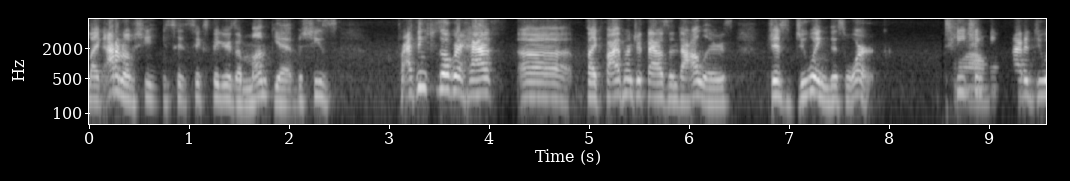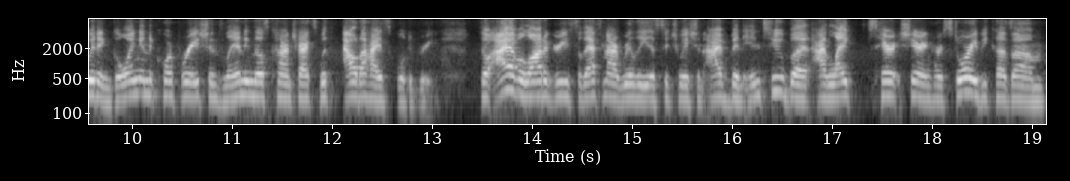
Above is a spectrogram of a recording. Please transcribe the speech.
like I don't know if she's hit six figures a month yet, but she's I think she's over half uh like five hundred thousand dollars just doing this work. Teaching wow. how to do it and going into corporations, landing those contracts without a high school degree. So I have a law degree, so that's not really a situation I've been into, but I like sharing her story because um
